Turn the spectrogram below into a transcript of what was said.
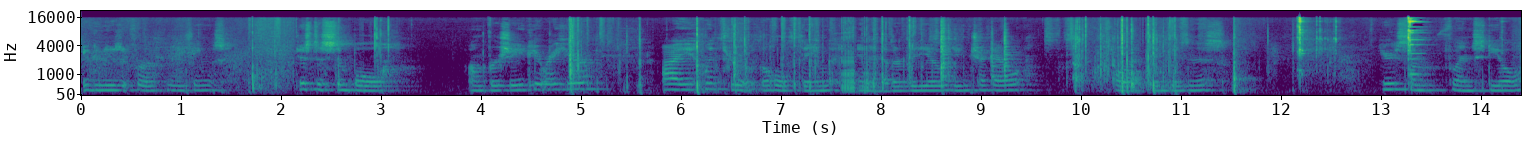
You can use it for many things. Just a simple um, first aid kit right here. I went through the whole thing in another video you can check out. All that good business. Here's some flint steel.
